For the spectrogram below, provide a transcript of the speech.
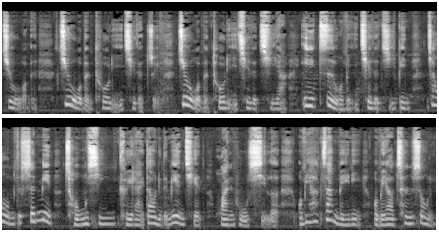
救我们，救我们脱离一切的罪，救我们脱离一切的欺压，医治我们一切的疾病，叫我们的生命重新可以来到你的面前，欢呼喜乐。我们要赞美你，我们要称颂你，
